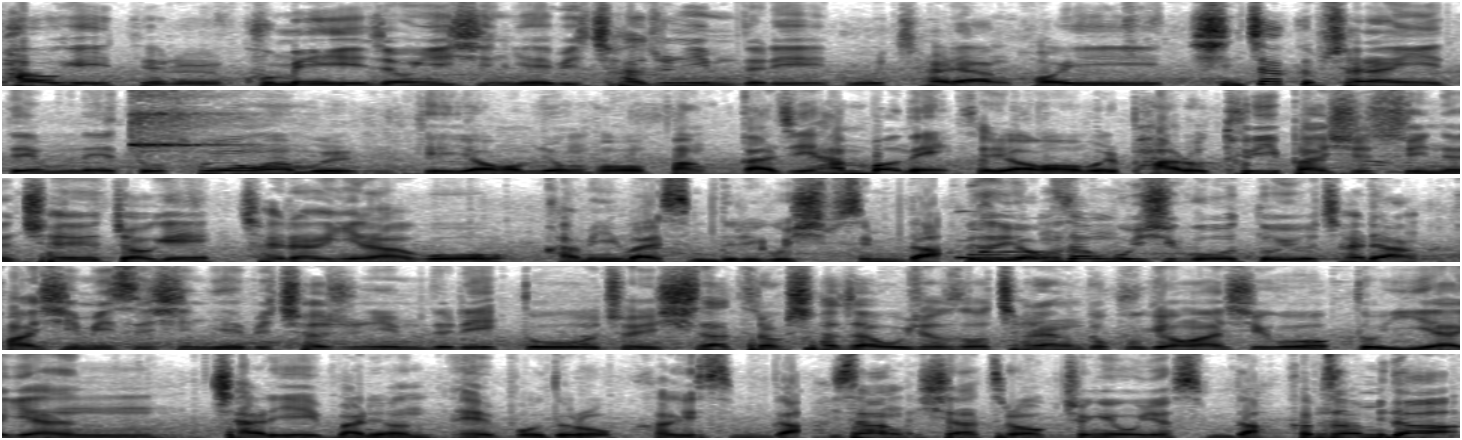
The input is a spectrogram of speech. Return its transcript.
파워 게이트를 구매 예정이신 예비 차주님들이 이 차량 거의 신차급 차량이기 때문에 또 소형 화물 이렇게 영업용 번호판까지 한 번에 그래서 영업을 바로 투입하실 수 있는 최적의 차량이라고 감히 말씀드리고 싶습니다. 그래서 영상 보시고 또 이 차량 있으신 예비 차주님들이 또 저희 신화트럭 찾아오셔서 차량도 구경하시고 또 이야기한 자리 마련해 보도록 하겠습니다. 이상 신화트럭 정영훈이었습니다. 감사합니다.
